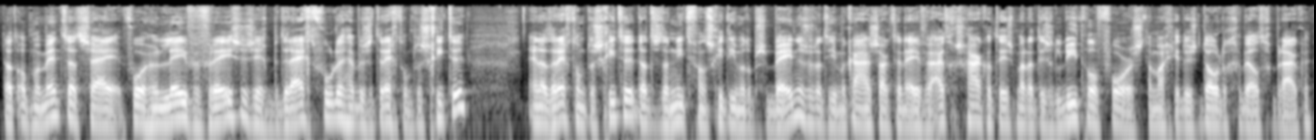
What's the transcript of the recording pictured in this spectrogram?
dat op het moment dat zij voor hun leven vrezen... zich bedreigd voelen, hebben ze het recht om te schieten. En dat recht om te schieten, dat is dan niet van schiet iemand op zijn benen... zodat hij in elkaar zakt en even uitgeschakeld is... maar dat is lethal force. Dan mag je dus dodelijk geweld gebruiken.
